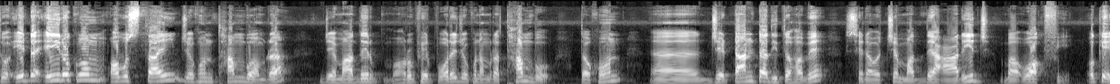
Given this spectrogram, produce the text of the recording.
তো এটা এই রকম অবস্থায় যখন থামবো আমরা, যে মাদের হরফের পরে যখন আমরা থামবো, তখন যে টানটা দিতে হবে, সেটা হচ্ছে মাদ্দে আরিজ বা ওয়াকফি। ওকে?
